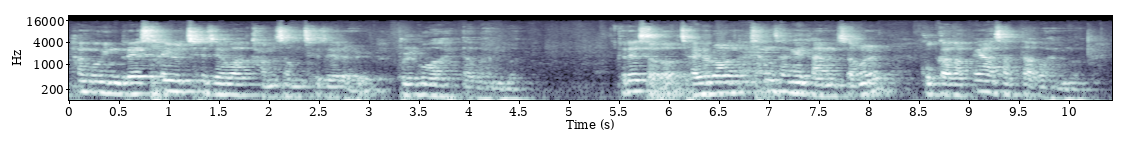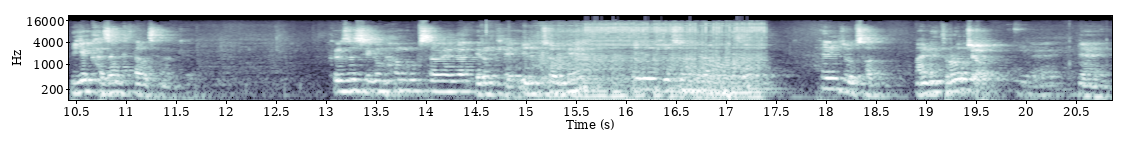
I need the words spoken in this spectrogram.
한국인들의 사유체제와 감성체제를 불구화했다고 하는 것. 그래서 자유로운 상상의 가능성을 국가가 빼앗았다고 하는 것. 이게 가장 크다고 생각해요. 그래서 지금 한국 사회가 이렇게 일종의 헬조선이라고 하죠? 헬조선. 많이 들었죠? 네. 네.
